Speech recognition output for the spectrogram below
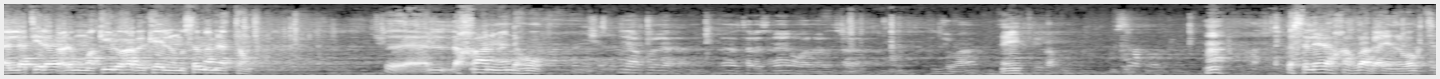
التي لا يعلم مكيلها بالكيل المسمى من التمر. الأخان عنده. يقول ليلة الاثنين ولا الجمعة. إيه ها؟ بس الليلة ضاق علينا الوقت.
